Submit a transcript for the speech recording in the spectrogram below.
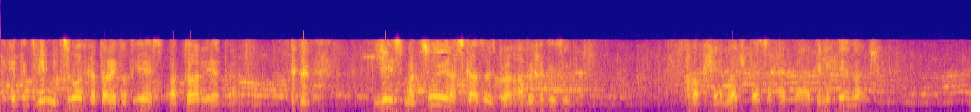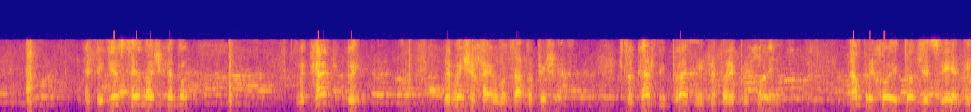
Так это две мецвод, которые тут есть, по Торе, это есть Мацу и рассказывать про, о выходе из Египта. А вообще ночь Песах это великая ночь. Это единственная ночь году. Мы как бы, Ремейша Хайм Луцато пишет, что каждый праздник, который приходит, там приходит тот же цвет, и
